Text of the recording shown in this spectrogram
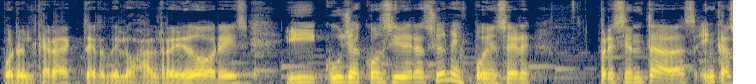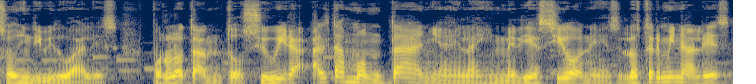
por el carácter de los alrededores y cuyas consideraciones pueden ser presentadas en casos individuales. Por lo tanto, si hubiera altas montañas en las inmediaciones, los terminales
